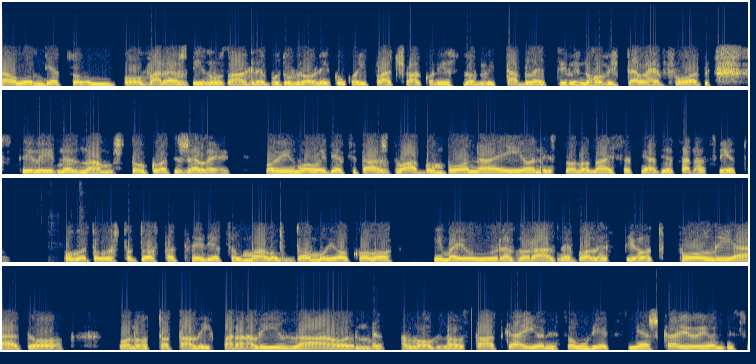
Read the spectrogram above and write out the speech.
sa ovom djecom po Varaždinu, Zagrebu, Dubrovniku koji plaću ako nisu dobili tablet ili novi telefon ili ne znam što god žele. Ovim, ovoj djeci daš dva bombona i oni su ono najsretnija djeca na svijetu. Pogotovo što dosta te djece u malom domu i okolo imaju raznorazne bolesti od polija do ono totalnih paraliza, od mentalnog zaostatka i oni se uvijek smješkaju i oni su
